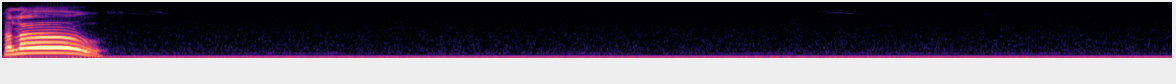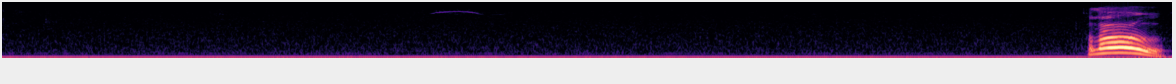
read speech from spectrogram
Hello. Hello.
